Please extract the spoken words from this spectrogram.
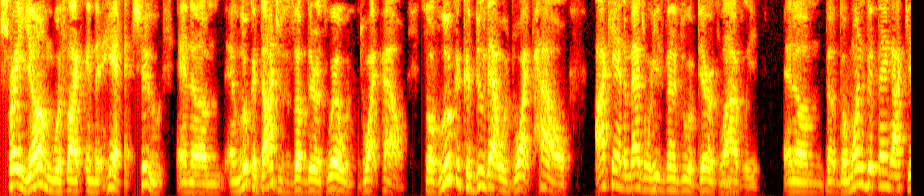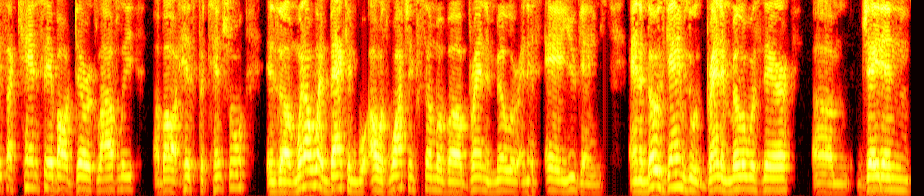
Trae Young was like in the he had two, and um, and Luka Doncic was up there as well with Dwight Powell. So if Luka could do that with Dwight Powell, I can't imagine what he's going to do with Dereck Lively. And um, the the one good thing I guess I can say about Dereck Lively about his potential is um, when I went back and w- I was watching some of uh, Brandon Miller and his AAU games, and in those games it was Brandon Miller was there, um, Jaden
